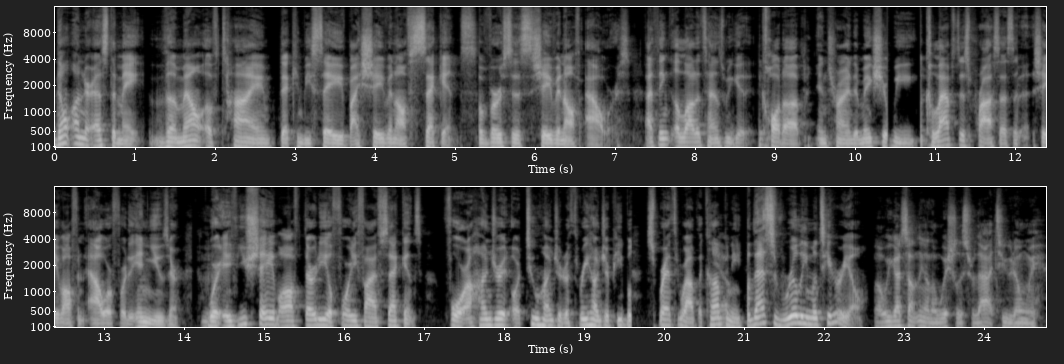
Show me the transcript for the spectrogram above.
don't underestimate the amount of time that can be saved by shaving off seconds versus shaving off hours. I think a lot of times we get caught up in trying to make sure we collapse this process and shave off an hour for the end user. Mm-hmm. Where if you shave off 30 or 45 seconds, for 100 or 200 or 300 people spread throughout the company. Yep. That's really material. Well, we got something on the wish list for that too, don't we?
